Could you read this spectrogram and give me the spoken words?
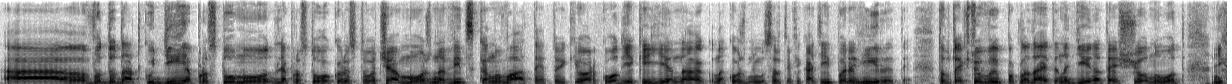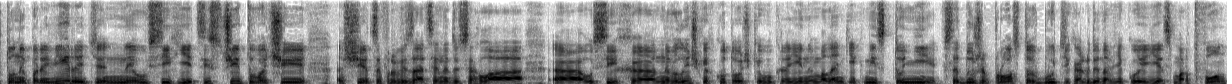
А, в додатку дія простому для простого користувача можна відсканувати той QR-код, який є на, на кожному сертифікаті, і перевірити. Тобто, якщо ви покладаєте надію на те, що ну от ніхто не перевірить, не у всіх є ці зчитувачі, ще цифровізація не досягла е, усіх е, невеличких куточків України, маленьких міст, то ні, все дуже просто. Будь-яка людина, в якої є смартфон,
